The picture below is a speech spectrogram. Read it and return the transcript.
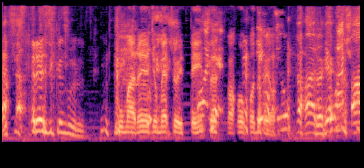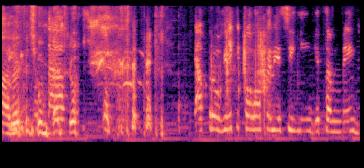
esses 13 cangurus. Uma aranha de 1,80m Olha, com a roupa do Eu, eu A aranha, Eu aranha de um botar- metro. Aproveita e coloca nesse ringue também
